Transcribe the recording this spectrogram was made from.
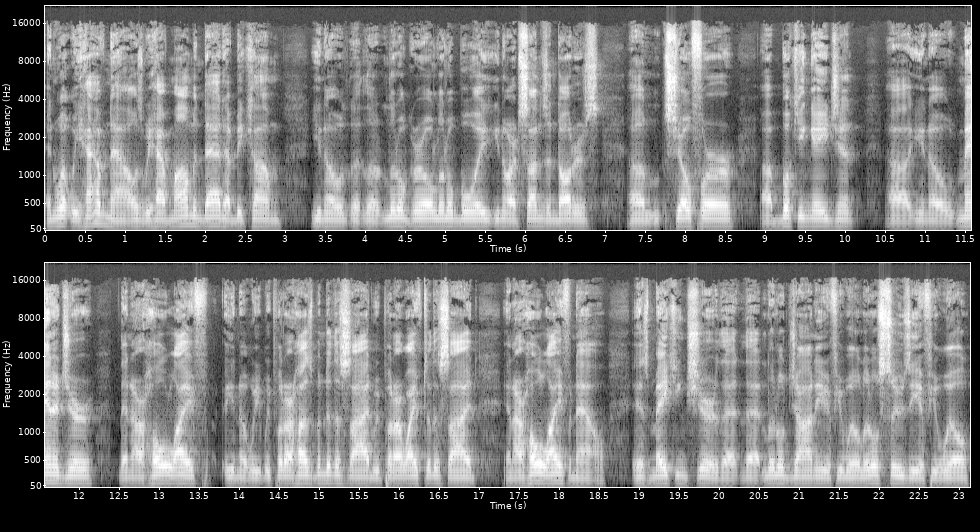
And what we have now is we have mom and dad have become, you know, the, the little girl, little boy, you know, our sons and daughters, uh, chauffeur, uh, booking agent, uh, you know, manager. And our whole life, you know, we, we put our husband to the side, we put our wife to the side, and our whole life now is making sure that that little Johnny, if you will, little Susie, if you will,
